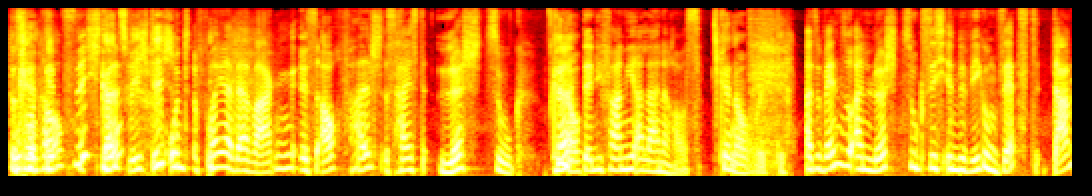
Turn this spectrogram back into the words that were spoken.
Das Wort genau. gibt's nicht. Ne? Ganz wichtig. Und Feuerwehrwagen ist auch falsch. Es heißt Löschzug. Ne? Genau. Ne? Denn die fahren nie alleine raus. Genau, richtig. Also wenn so ein Löschzug sich in Bewegung setzt, dann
